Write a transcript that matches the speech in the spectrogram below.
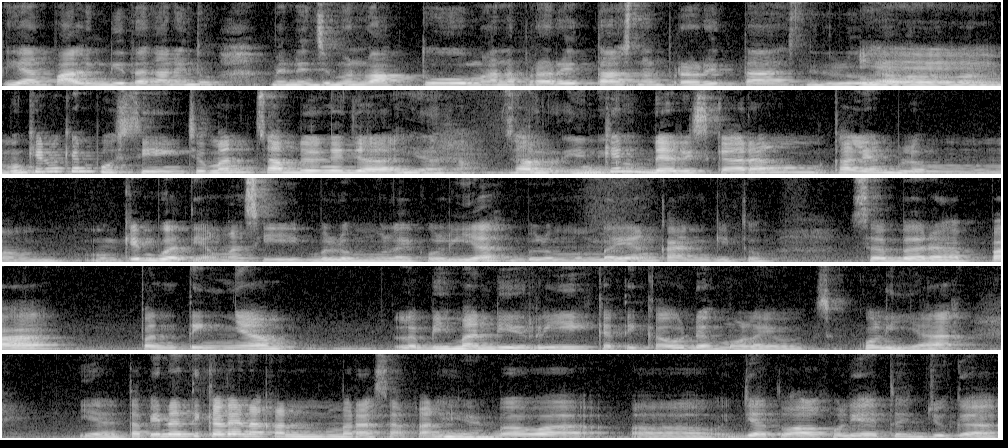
yang paling ditekanin tuh manajemen waktu mana prioritas non prioritas gitu loh awal-awal. iya. mungkin mungkin pusing, cuman sambil ngejalan. Iya, sam- ini mungkin dari sekarang kalian belum mungkin buat yang masih belum mulai kuliah belum membayangkan gitu seberapa pentingnya lebih mandiri ketika udah mulai kuliah. Ya, tapi nanti kalian akan merasakan Iya. bahwa eh, jadwal kuliah itu juga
